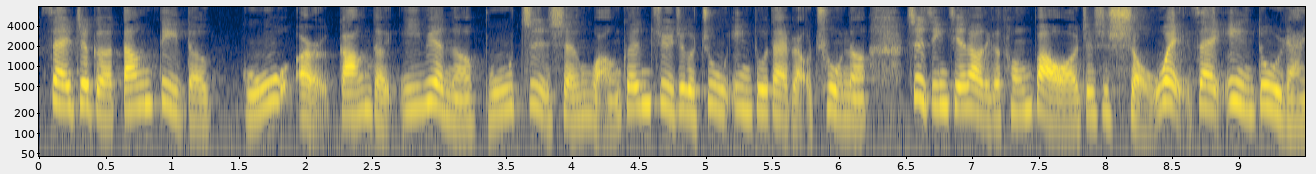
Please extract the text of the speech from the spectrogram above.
在这个当地的。古尔冈的医院呢不治身亡。根据这个驻印度代表处呢，至今接到的一个通报哦，这是首位在印度染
